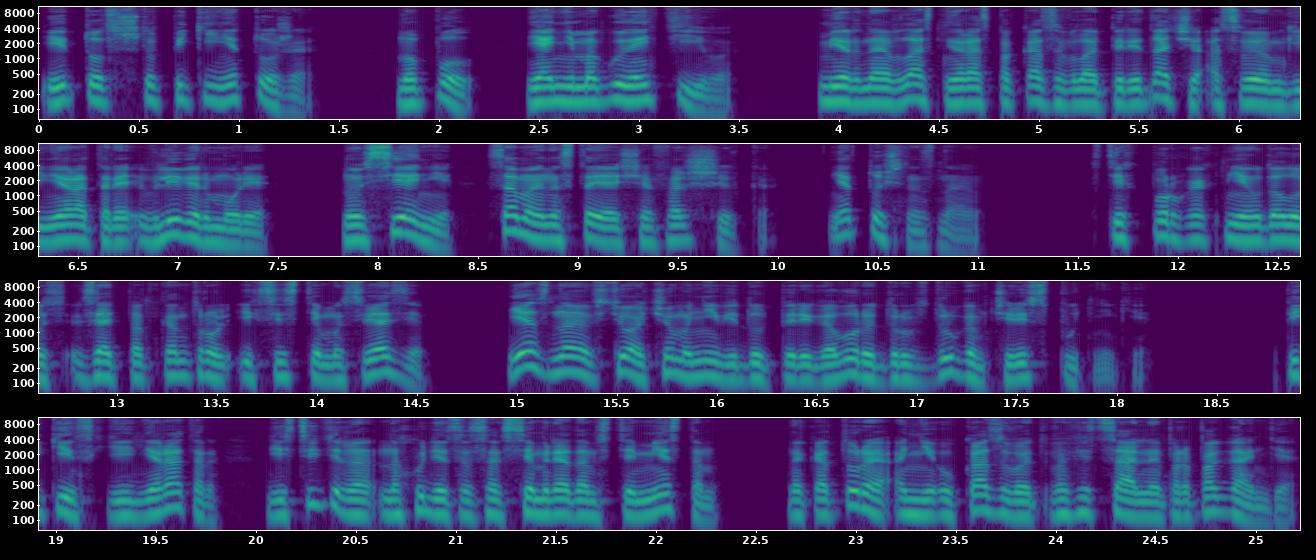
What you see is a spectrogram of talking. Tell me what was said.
и тот, что в Пекине тоже. Но, Пол, я не могу найти его. Мирная власть не раз показывала передачи о своем генераторе в Ливерморе но все они – самая настоящая фальшивка. Я точно знаю. С тех пор, как мне удалось взять под контроль их систему связи, я знаю все, о чем они ведут переговоры друг с другом через спутники. Пекинский генератор действительно находится совсем рядом с тем местом, на которое они указывают в официальной пропаганде,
